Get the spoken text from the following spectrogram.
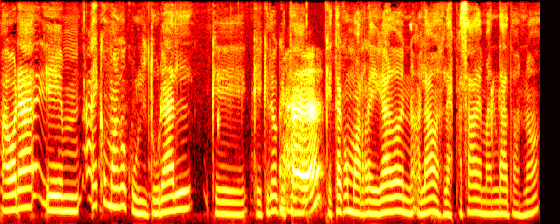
Ahora, em, hay como algo cultural que, creo que está, que está como arraigado, en, hablábamos la pasada de mandatos, ¿no?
